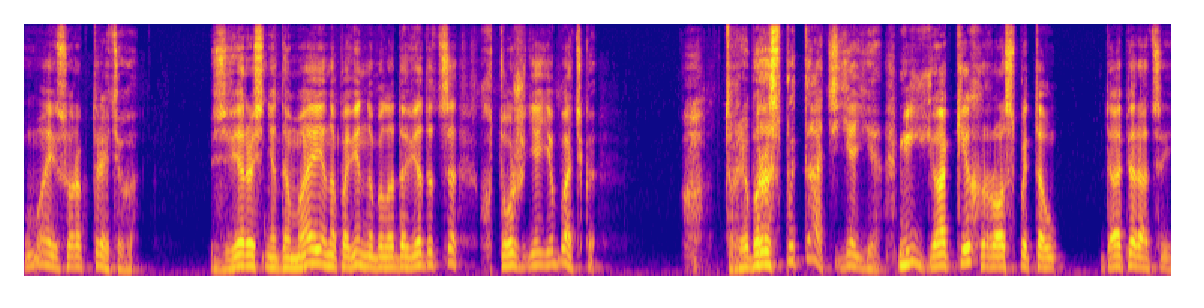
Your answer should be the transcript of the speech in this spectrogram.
у маі 43 з верасня да мая яна павінна была даведацца хто ж яе бацька трэба распытаць яе ніякіх роспытаў да аперацыі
